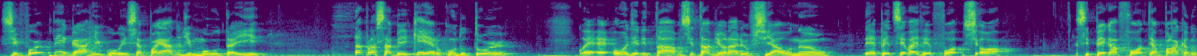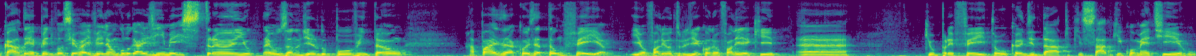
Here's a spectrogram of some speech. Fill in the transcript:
se for pegar, Rigon, esse apanhado de multa aí, dá para saber quem era o condutor, é, é, onde ele estava, se estava em horário oficial ou não. De repente você vai ver foto, ó, se pegar a foto e a placa do carro, de repente você vai ver ele em algum lugarzinho meio estranho, né, usando o dinheiro do povo. Então, rapaz, a coisa é tão feia. E eu falei outro dia, quando eu falei aqui, é, que o prefeito ou o candidato que sabe que comete erro,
